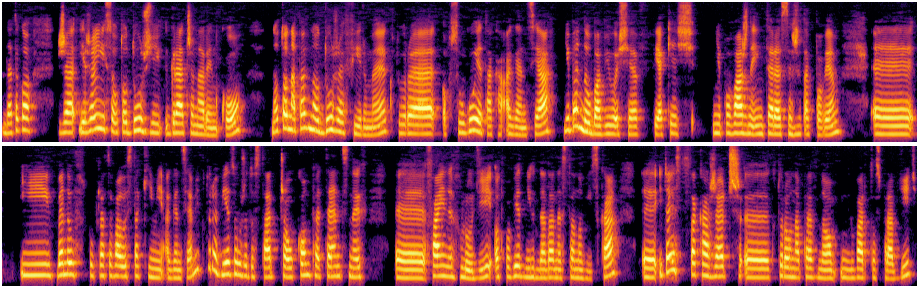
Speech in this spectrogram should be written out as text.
Dlatego że jeżeli są to duzi gracze na rynku, no to na pewno duże firmy, które obsługuje taka agencja, nie będą bawiły się w jakieś niepoważne interesy, że tak powiem, e, i będą współpracowały z takimi agencjami, które wiedzą, że dostarczą kompetentnych, e, fajnych ludzi, odpowiednich na dane stanowiska. E, I to jest taka rzecz, którą na pewno warto sprawdzić.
